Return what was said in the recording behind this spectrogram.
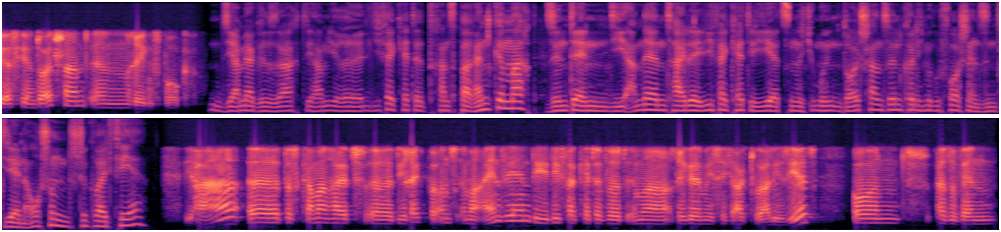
der ist hier in Deutschland in Regensburg. Sie haben ja gesagt, Sie haben Ihre Lieferkette transparent gemacht. Sind denn die anderen Teile der Lieferkette, die jetzt nicht unbedingt in Deutschland sind, könnte ich mir gut vorstellen, sind die denn auch schon ein Stück weit fair? Ja, äh, das kann man halt äh, direkt bei uns immer einsehen. Die Lieferkette wird immer regelmäßig aktualisiert. Und also wenn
